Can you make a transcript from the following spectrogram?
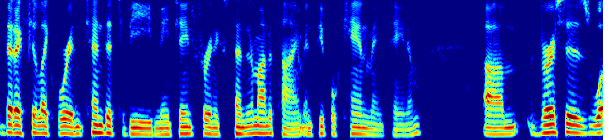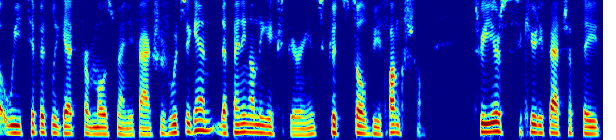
that I feel like were intended to be maintained for an extended amount of time, and people can maintain them um, versus what we typically get from most manufacturers, which again, depending on the experience, could still be functional. Three years of security patch update,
